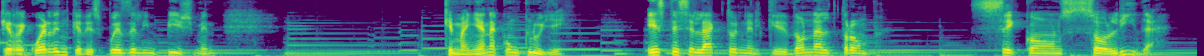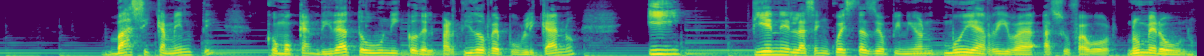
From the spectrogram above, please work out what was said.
que recuerden que después del impeachment, que mañana concluye, este es el acto en el que Donald Trump se consolida básicamente como candidato único del Partido Republicano y tiene las encuestas de opinión muy arriba a su favor, número uno.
